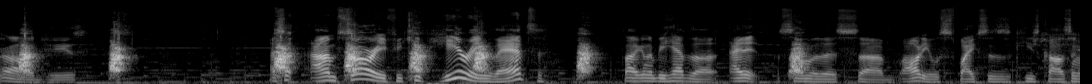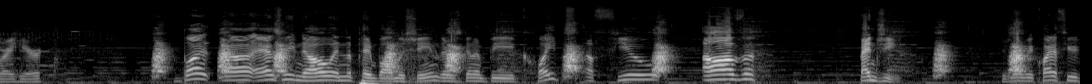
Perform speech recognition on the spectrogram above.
Oh, jeez. I am sorry if you keep hearing that. Probably gonna be have to edit some of this uh, audio spikes he's causing right here. But uh, as we know in the pinball machine, there's gonna be quite a few of Benji. There's gonna be quite a few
